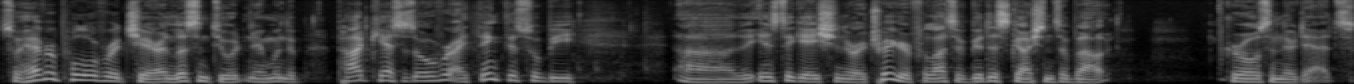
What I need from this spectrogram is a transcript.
So have her pull over a chair and listen to it. And when the podcast is over, I think this will be uh, the instigation or a trigger for lots of good discussions about girls and their dads.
